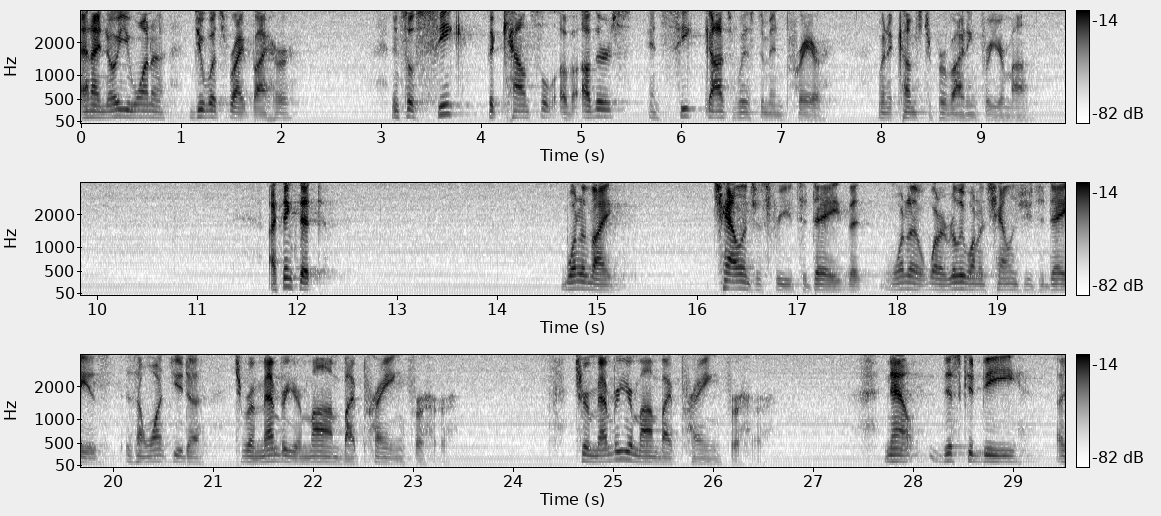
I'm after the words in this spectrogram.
and I know you want to do what's right by her. And so seek the counsel of others and seek God's wisdom in prayer when it comes to providing for your mom. I think that one of my challenges for you today, that one of what I really want to challenge you today is, is I want you to, to remember your mom by praying for her. To remember your mom by praying for her. Now, this could be uh,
